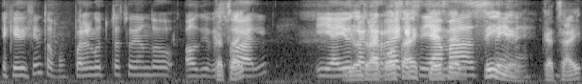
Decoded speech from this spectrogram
Es que es distinto, po. por algo tú estás estudiando ¿Cachai? audiovisual y hay Y otra, carrera cosa que es se llama cine. ¿cachai?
